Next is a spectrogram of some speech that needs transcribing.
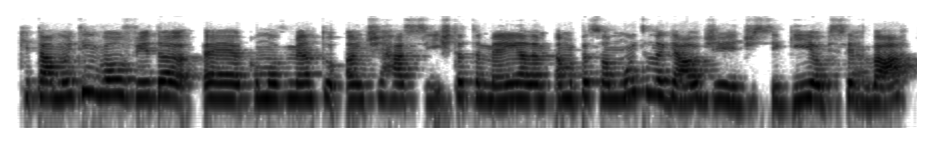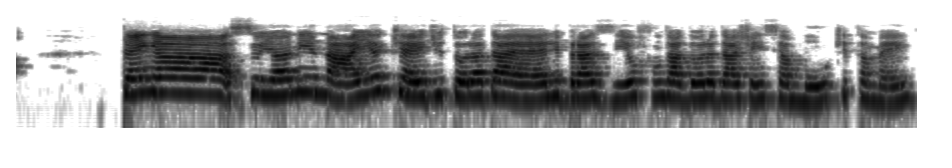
que está muito envolvida é, com o movimento antirracista também. Ela é uma pessoa muito legal de, de seguir, observar. Tem a Suyane Naya, que é editora da L Brasil, fundadora da agência MUC também,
